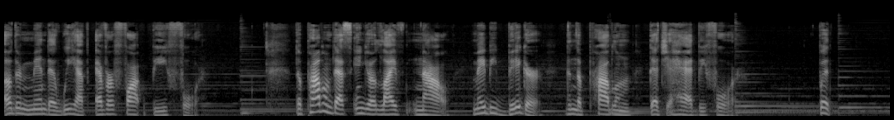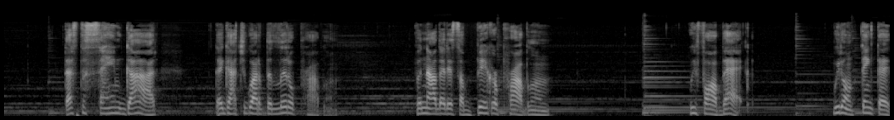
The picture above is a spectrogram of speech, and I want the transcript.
other men that we have ever fought before. The problem that's in your life now may be bigger than the problem that you had before. But that's the same God that got you out of the little problem. But now that it's a bigger problem, we fall back. We don't think that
